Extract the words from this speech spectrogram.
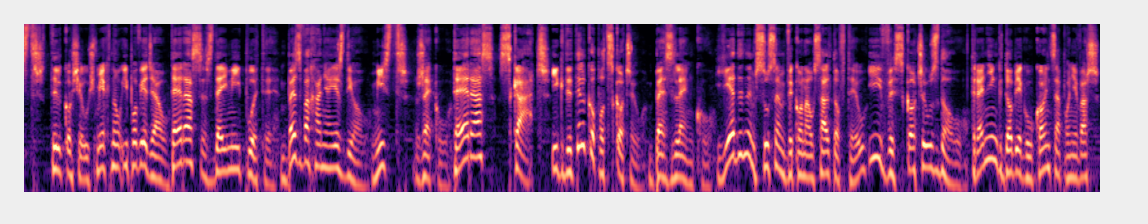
Mistrz tylko się uśmiechnął i powiedział: Teraz zdejmij płyty. Bez wahania je zdjął. Mistrz rzekł: Teraz skacz. I gdy tylko podskoczył, bez lęku, jednym susem wykonał salto w tył i wyskoczył z dołu. Trening dobiegł końca, ponieważ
